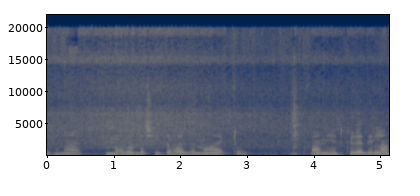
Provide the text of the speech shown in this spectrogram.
এখানে বাগানটা সিদ্ধ হওয়ার জন্য আর একটু পানি অ্যাড করে দিলাম।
